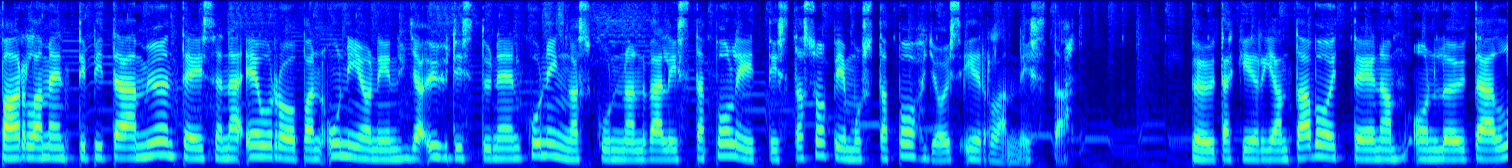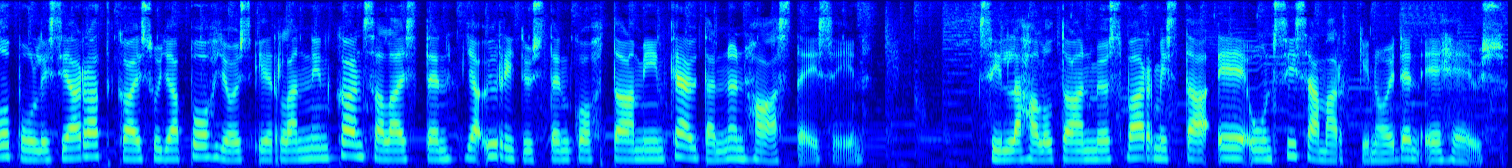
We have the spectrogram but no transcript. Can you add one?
Parlamentti pitää myönteisenä Euroopan unionin ja yhdistyneen kuningaskunnan välistä poliittista sopimusta Pohjois-Irlannista. Pöytäkirjan tavoitteena on löytää lopullisia ratkaisuja Pohjois-Irlannin kansalaisten ja yritysten kohtaamiin käytännön haasteisiin – sillä halutaan myös varmistaa EUn sisämarkkinoiden eheys.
